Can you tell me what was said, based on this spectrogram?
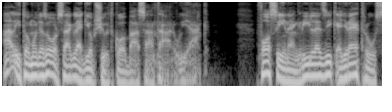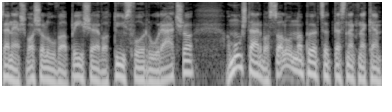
Állítom, hogy az ország legjobb sült kolbászát árulják. Faszénen grillezik, egy retro szenes vasalóval préselve a tűzforró rácsra, a mustárba szalonna pörcöt tesznek nekem,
